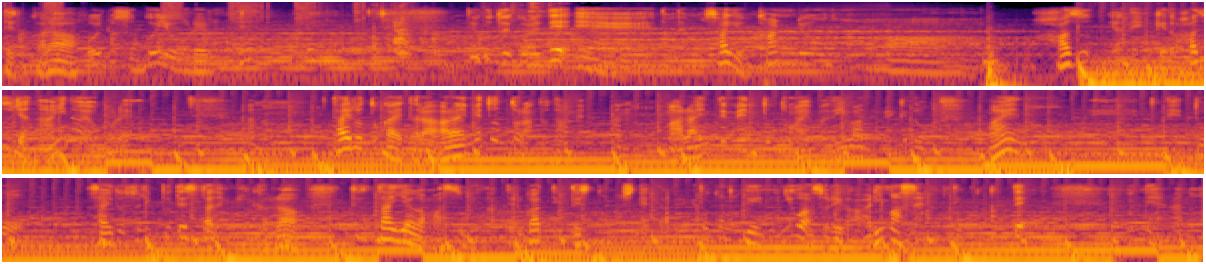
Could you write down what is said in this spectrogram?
出るから、ホイールすっごい汚れるんで。ということで、これで、えーとね、もう作業完了の、はずやねんけど、はずじゃないのよ、これ。あの、タイロット変えたら、アライメント取らんとダメ。あの、まあ、アライメントと前まで言わんでもいいけど、前の、サイドスリップテスターでもいいから、タイヤがまっすぐになってるかっていうテストもしないとダメだけど、このゲームにはそれがありません。ってことで、ね、あの、フ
